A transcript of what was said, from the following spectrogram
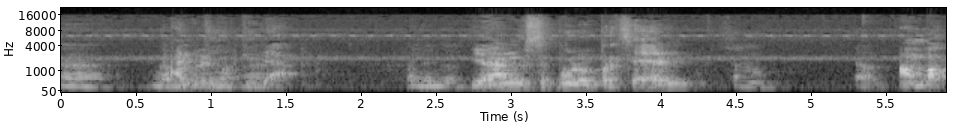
ah, nggak anti menerima. tidak oh gitu Ya. yang 10% seneng oh, ambak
